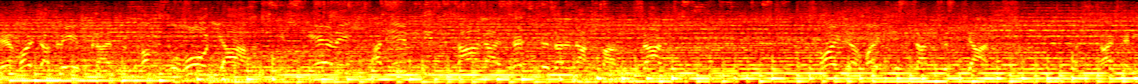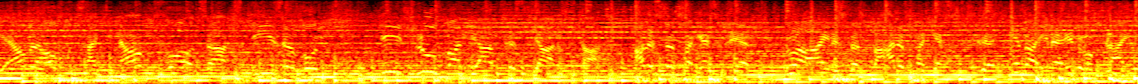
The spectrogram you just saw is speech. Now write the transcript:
Wer heute am Leben bleibt und kommt zu hohen Jahren, ehrlich an eben diesem Tage ein Fest für seine Nachbarn und sagt, Freunde, heute ist St. Christianus. Dann streift er die Ärmel auf und zeigt die Narben vor und sagt, diese Wunden, die schlug man mir am Christianustag. Alles wird vergessen werden. Nur eines wird bei allem vergessen für immer in Erinnerung bleiben.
